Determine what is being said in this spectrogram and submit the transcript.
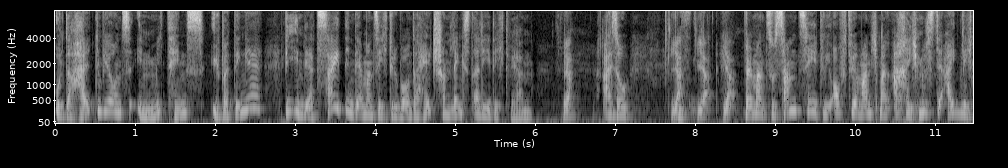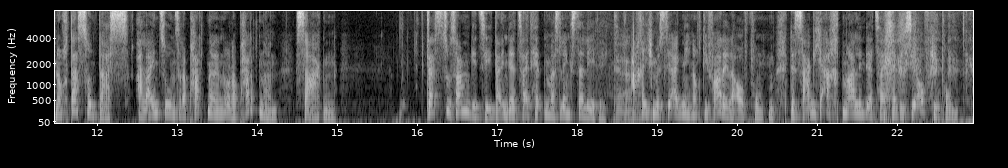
unterhalten wir uns in Meetings über Dinge, die in der Zeit, in der man sich darüber unterhält, schon längst erledigt werden? Ja, Also, ja, ja, ja. wenn man zusammenzählt, wie oft wir manchmal, ach, ich müsste eigentlich noch das und das allein zu unserer Partnerin oder Partnern sagen. Das zusammengezählt, da in der Zeit hätten wir es längst erledigt. Ja. Ach, ich müsste eigentlich noch die Fahrräder aufpumpen. Das sage ich achtmal in der Zeit, hätte ich sie aufgepumpt.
